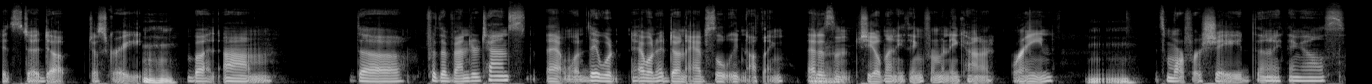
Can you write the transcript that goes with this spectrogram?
it stood up just great but um the for the vendor tents that would they would that would have done absolutely nothing that doesn't shield anything from any kind of rain it's more for shade than anything else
